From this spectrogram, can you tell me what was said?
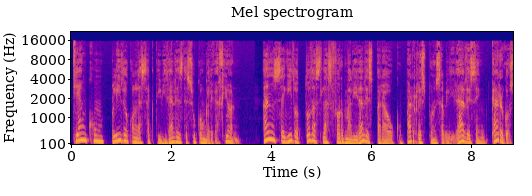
que han cumplido con las actividades de su congregación, han seguido todas las formalidades para ocupar responsabilidades, encargos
